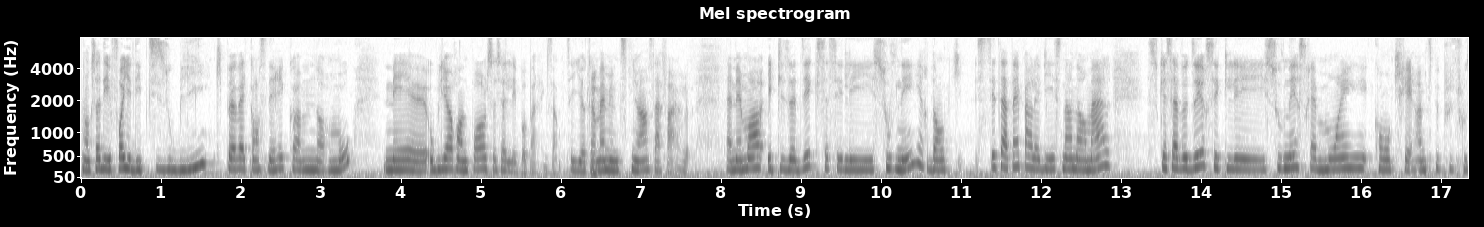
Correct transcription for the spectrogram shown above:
Donc ça, des fois, il y a des petits oublis qui peuvent être considérés comme normaux, mais euh, oublier un rond de poil, ça, ça ne l'est pas, par exemple. Il y a quand même une petite nuance à faire. là. La mémoire épisodique, ça, c'est les souvenirs. Donc, c'est atteint par le vieillissement normal, ce que ça veut dire, c'est que les souvenirs seraient moins concrets, un petit peu plus flous.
